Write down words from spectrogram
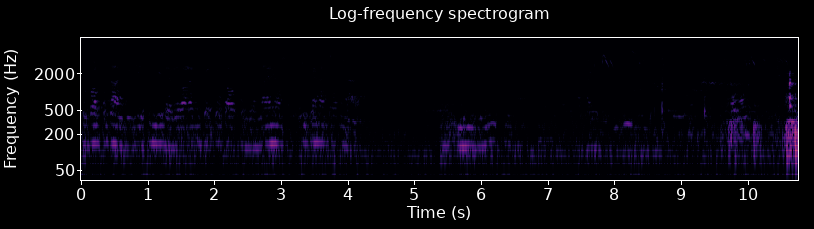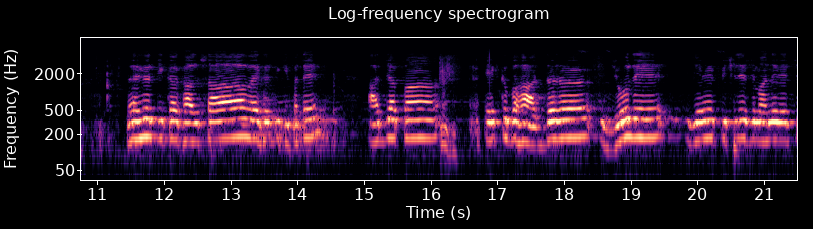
ਸੂਬਾ ਪ੍ਰਧਾਨ ਜੀ ਸਿੰਘ ਜੀ ਡੱਲੇਵਾਲਾ ਨੂੰ ਚੇਤੇ ਤੌਰ ਤੇ ਮਿਲਣ ਆਏ ਹੋ ਕੀ ਕਹਿਣਾ ਚਾਹੁੰਦੇ ਵਾਹਿਗੁਰੂ ਜੀ ਕਾ ਖਾਲਸਾ, ਵਾਹਿਗੁਰੂ ਜੀ ਕੀ ਫਤਿਹ। ਅੱਜ ਆਪਾਂ ਇੱਕ ਬਹਾਦਰ ਯੋਧੇ ਜਿਵੇਂ ਪਿਛਲੇ ਜ਼ਮਾਨੇ ਵਿੱਚ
